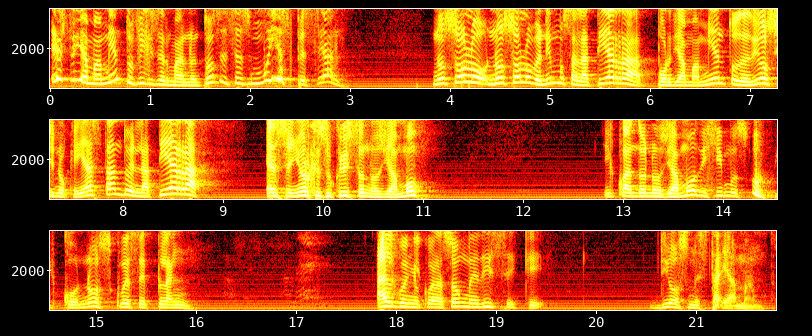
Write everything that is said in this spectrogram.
este llamamiento, fíjese hermano, entonces es muy especial. No solo, no solo venimos a la tierra por llamamiento de Dios, sino que ya estando en la tierra, el Señor Jesucristo nos llamó. Y cuando nos llamó dijimos, uy, conozco ese plan. Algo en el corazón me dice que Dios me está llamando.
